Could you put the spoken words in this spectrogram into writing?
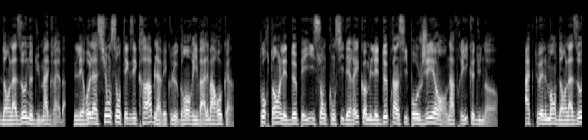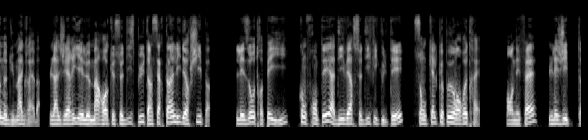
Dans la zone du Maghreb, les relations sont exécrables avec le grand rival marocain. Pourtant les deux pays sont considérés comme les deux principaux géants en Afrique du Nord. Actuellement dans la zone du Maghreb, l'Algérie et le Maroc se disputent un certain leadership. Les autres pays, confrontés à diverses difficultés, sont quelque peu en retrait. En effet, l'Égypte,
